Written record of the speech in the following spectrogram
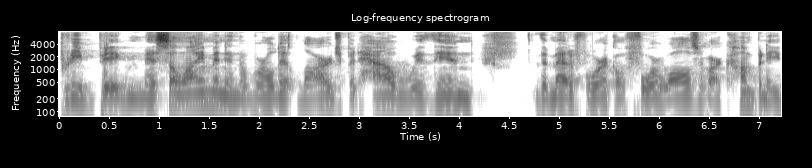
pretty big misalignment in the world at large but how within the metaphorical four walls of our company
